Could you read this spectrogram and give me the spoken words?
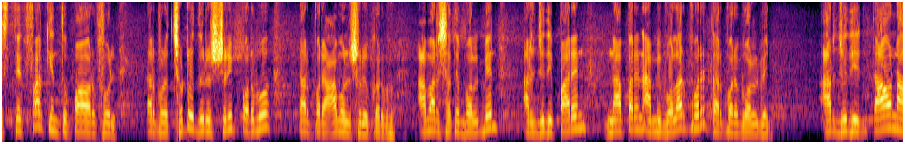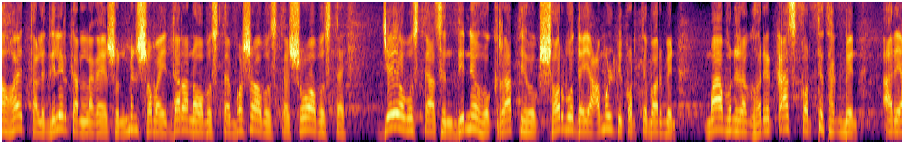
ইস্তেকফার কিন্তু পাওয়ারফুল তারপরে ছোট দুরুজ শরীফ পড়ব, তারপরে আমল শুরু করব। আমার সাথে বলবেন, আর যদি পারেন, না পারেন, আমি বলার পরে তারপরে বলবেন। আর যদি তাও না হয়, তাহলে দিলের কান লাগায় শুনবেন, সবাই দাঁড়ানো অবস্থায়, বসা অবস্থায় শো অবস্থায় যে অবস্থায় আছেন, দিনে হোক, রাতে হোক, সর্বদাই আমলটি করতে পারবেন। মা বোনেরা ঘরের কাজ করতে থাকবেন, আর এই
